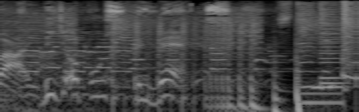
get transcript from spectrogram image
by DJ Opus Remix.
